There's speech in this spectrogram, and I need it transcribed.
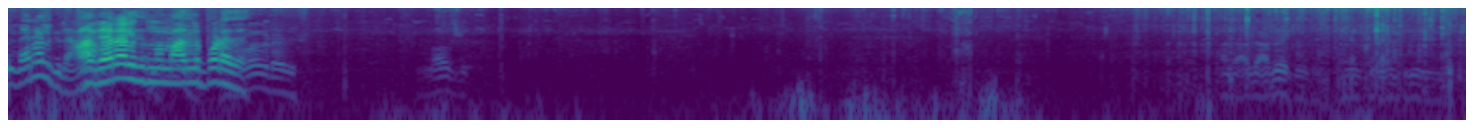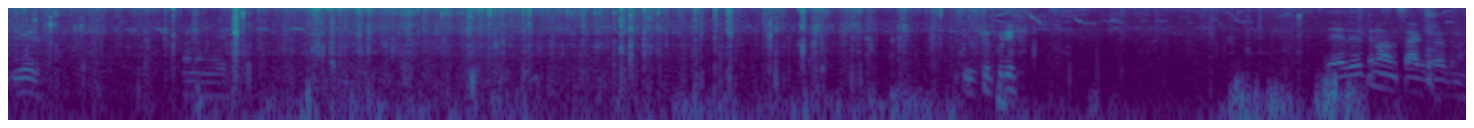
விரல் இருக்குதா? மாமா அதில் போடாத. அது அது அப்படியே நீர் இப்படி ఏదైతే నాకు సాగుతుంది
